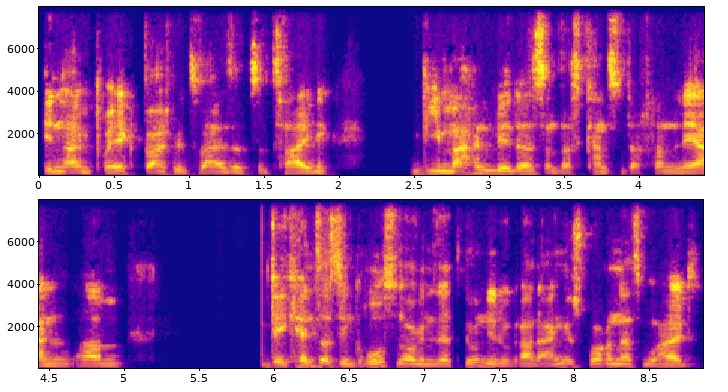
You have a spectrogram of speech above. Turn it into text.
in einem Projekt beispielsweise zu zeigen, wie machen wir das und was kannst du davon lernen. Ähm, wir kennen es aus den großen Organisationen, die du gerade angesprochen hast, wo halt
